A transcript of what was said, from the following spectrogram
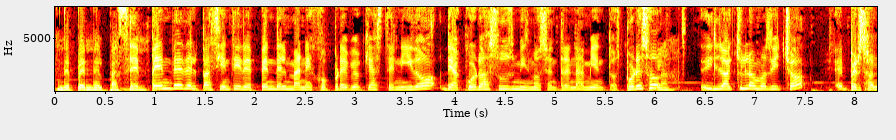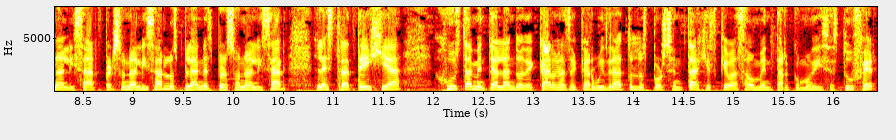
Depende del paciente. Depende del paciente y depende del manejo previo que has tenido de acuerdo a sus mismos entrenamientos. Por eso, y aquí lo hemos dicho, eh, personalizar, personalizar los planes, personalizar la estrategia, justamente hablando de cargas de carbohidratos, los porcentajes que vas a aumentar, como dices tú, Fer,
